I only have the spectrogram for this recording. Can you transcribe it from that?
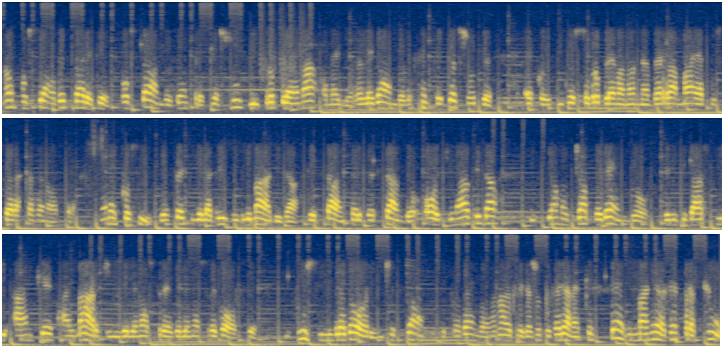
non possiamo pensare che spostando sempre più a sud il problema, o meglio relegandolo sempre più a sud, ecco, di questo problema non verrà mai a bussare a casa nostra. Non è così, gli effetti della crisi climatica che sta interversando oggi in Africa li stiamo già vedendo verificarsi anche ai margini delle nostre, delle nostre coste flussi migratori incessanti che provengono dall'Africa subsahariana e che in maniera sempre più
